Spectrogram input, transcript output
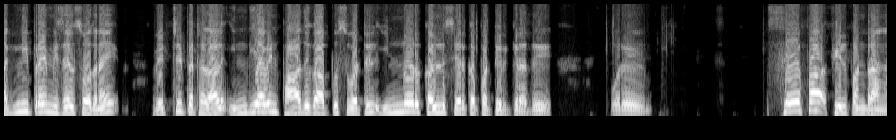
அக்னி பிரைம் மிசைல் சோதனை வெற்றி பெற்றதால் இந்தியாவின் பாதுகாப்பு சுவற்றில் இன்னொரு கல் சேர்க்கப்பட்டிருக்கிறது. ஒரு சேஃபாக ஃபீல் பண்ணுறாங்க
